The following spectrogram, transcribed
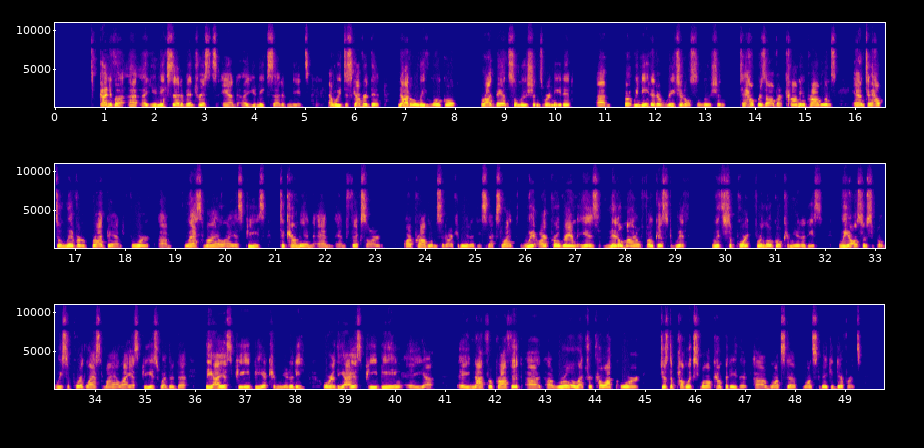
kind of a, a, a, unique set of interests and a unique set of needs. And we discovered that not only local broadband solutions were needed, um, but we needed a regional solution to help resolve our common problems and to help deliver broadband for um, last mile ISPs to come in and, and fix our, our problems in our communities. Next slide. We, our program is middle mile focused with, with support for local communities. We also support, we support last mile ISPs, whether the, the ISP be a community or the ISP being a, uh, a not-for-profit, uh, a rural electric co-op, or just a public small company that uh, wants to wants to make a difference.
